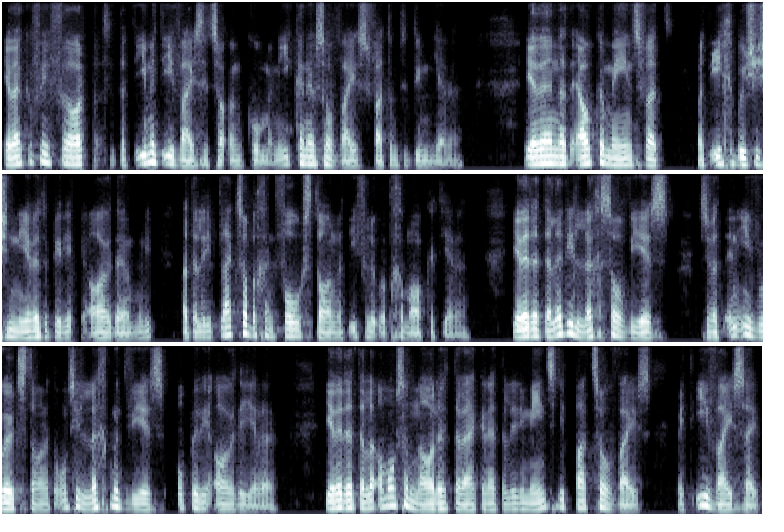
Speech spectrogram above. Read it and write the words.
Jy werk of jy vra dat, dat u met u wysheid sal inkom en u kinders sal wys wat om te doen, Here. Here en dat elke mens wat wat u geposisioneer het op hierdie aarde, moet dat hulle die plek sal begin vol staan wat u vir hulle oopgemaak het. Jy weet dat hulle die lig sal wees soos wat in u woord staan dat ons die lig moet wees op hierdie aarde. Jy weet dat hulle almal sal nader trek en dat hulle die mense die pad sal wys met u wysheid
